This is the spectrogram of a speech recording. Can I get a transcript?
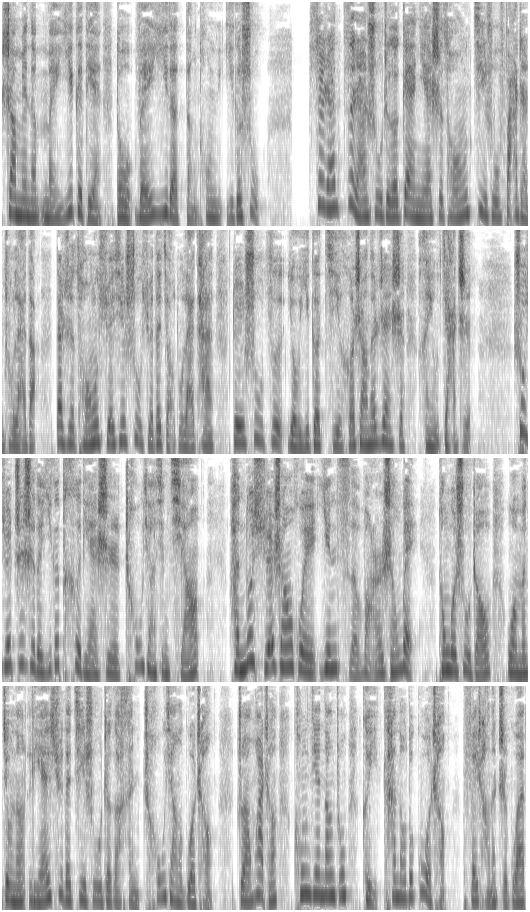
上面的每一个点都唯一的等同于一个数。虽然自然数这个概念是从技术发展出来的，但是从学习数学的角度来看，对数字有一个几何上的认识很有价值。数学知识的一个特点是抽象性强，很多学生会因此望而生畏。通过数轴，我们就能连续的计数这个很抽象的过程，转化成空间当中可以看到的过程，非常的直观。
